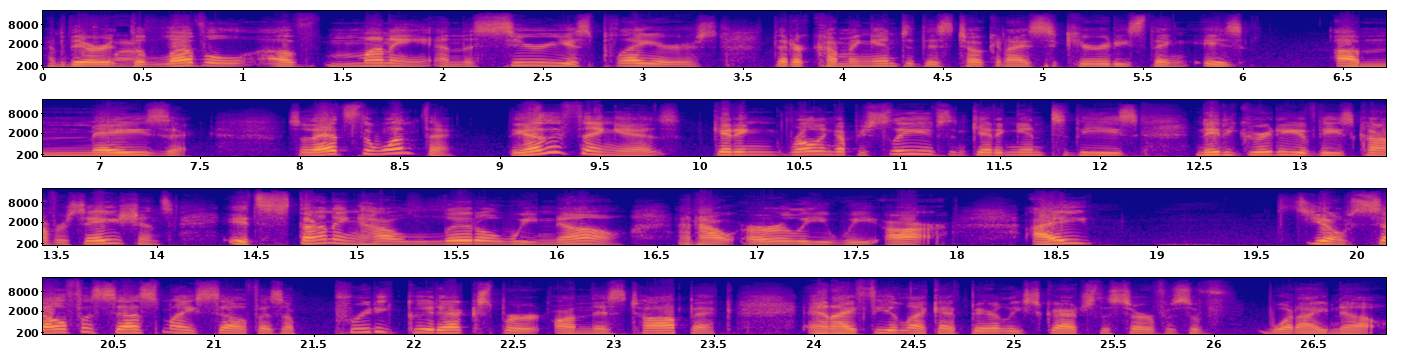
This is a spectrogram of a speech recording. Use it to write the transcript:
I mean, there, Wow. the level of money and the serious players that are coming into this tokenized securities thing is amazing. So that's the one thing. The other thing is getting rolling up your sleeves and getting into these nitty gritty of these conversations. It's stunning how little we know and how hmm. early we are. I you know self-assess myself as a pretty good expert on this topic and i feel like i've barely scratched the surface of what i know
